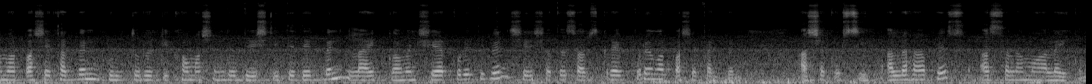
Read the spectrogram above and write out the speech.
আমার পাশে থাকবেন, ভুল ত্রুটি ক্ষমা সুন্দর দৃষ্টিতে দেখবেন লাইক কমেন্ট শেয়ার করে দিবেন, সেই সাথে সাবস্ক্রাইব করে আমার পাশে থাকবেন। আশা করছি। আল্লাহ হাফেজ। আসসালামু আলাইকুম।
